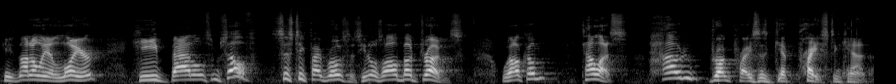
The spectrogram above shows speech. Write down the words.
He's not only a lawyer, he battles himself cystic fibrosis. He knows all about drugs. Welcome. Tell us, how do drug prices get priced in Canada?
